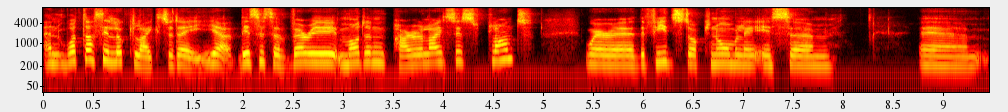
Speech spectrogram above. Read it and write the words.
And what does it look like today? Yeah, this is a very modern pyrolysis plant where uh, the feedstock normally is um, um,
